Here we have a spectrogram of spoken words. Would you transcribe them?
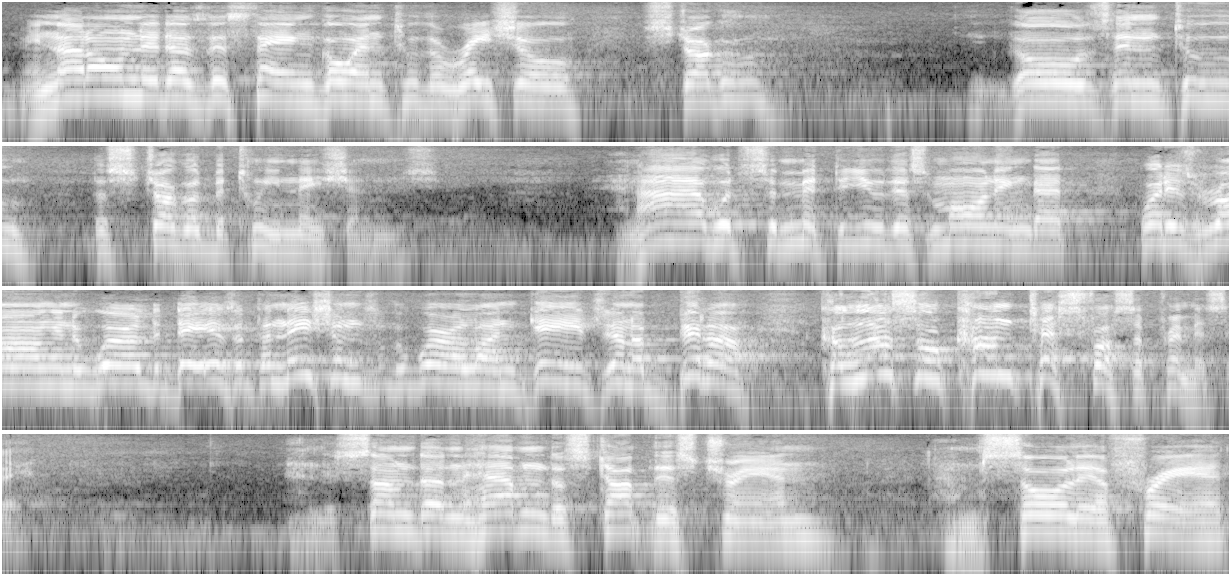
I mean, not only does this thing go into the racial struggle, it goes into the struggle between nations. And I would submit to you this morning that what is wrong in the world today is that the nations of the world are engaged in a bitter, colossal contest for supremacy. And if some doesn't happen to stop this trend, I'm sorely afraid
